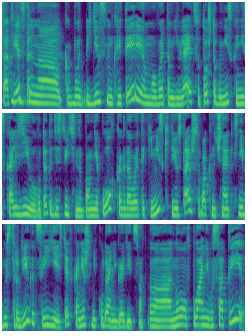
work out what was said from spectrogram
Соответственно, как бы единственным критерием в этом является то, чтобы миска не скользила. Вот это действительно по мне плохо, когда бывают такие миски, ты ее ставишь, собака начинает с ней быстро двигаться и есть. Это, конечно, никуда не годится. А, но в плане высоты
